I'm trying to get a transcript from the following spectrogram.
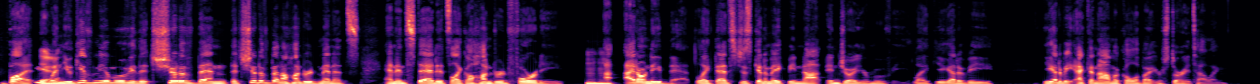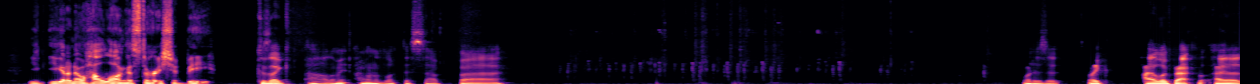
But yeah. when you give me a movie that should have been that should have been 100 minutes and instead it's like 140, mm-hmm. I, I, don't need that. Like that's just going to make me not enjoy your movie. Like you got to be you got to be economical about your storytelling. You you got to know how long a story should be. Cuz like oh, let me I want to look this up. Uh what is it? Like I look back, uh,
